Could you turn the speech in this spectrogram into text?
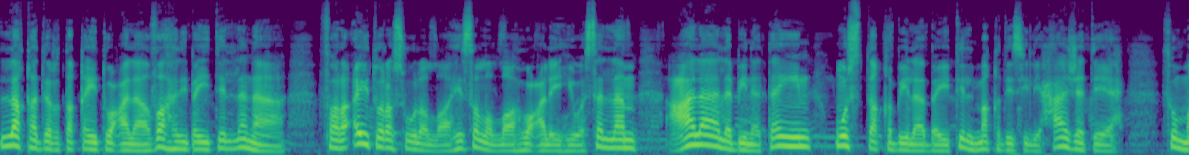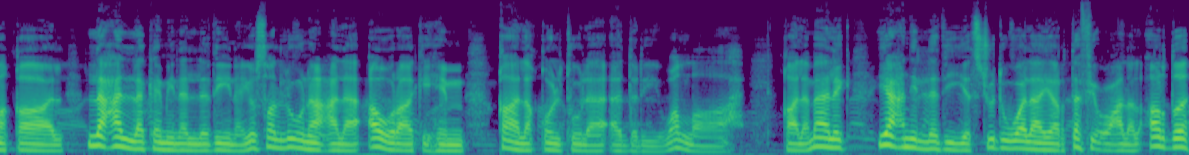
لقد ارتقيت على ظهر بيت لنا فرأيت رسول الله صلى الله عليه وسلم على لبنتين مستقبل بيت المقدس لحاجته ثم قال لعلك من الذين يصلون على أوراكهم. قال قلت لا أدري والله. قال مالك يعني الذي يسجد ولا يرتفع على الأرض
